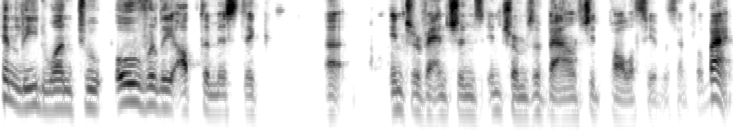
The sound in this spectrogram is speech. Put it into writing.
can lead one to overly optimistic uh, interventions in terms of balance sheet policy of the central bank.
